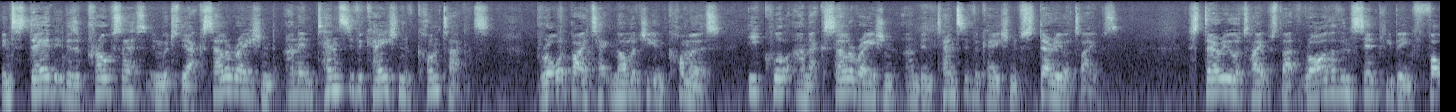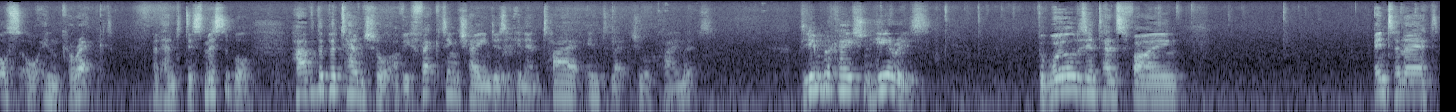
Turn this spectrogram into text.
Instead, it is a process in which the acceleration and intensification of contacts brought by technology and commerce equal an acceleration and intensification of stereotypes. Stereotypes that, rather than simply being false or incorrect, and hence dismissible, have the potential of effecting changes in entire intellectual climates. The implication here is the world is intensifying, internet,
